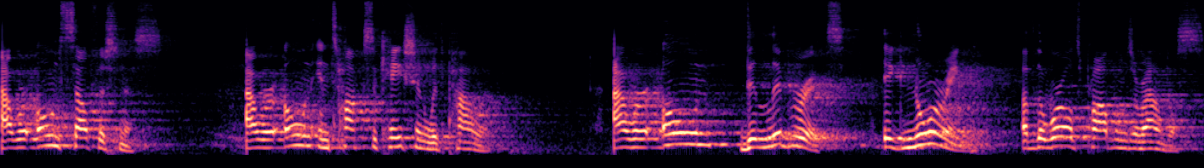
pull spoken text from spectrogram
our own selfishness, our own intoxication with power, our own deliberate ignoring of the world's problems around us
